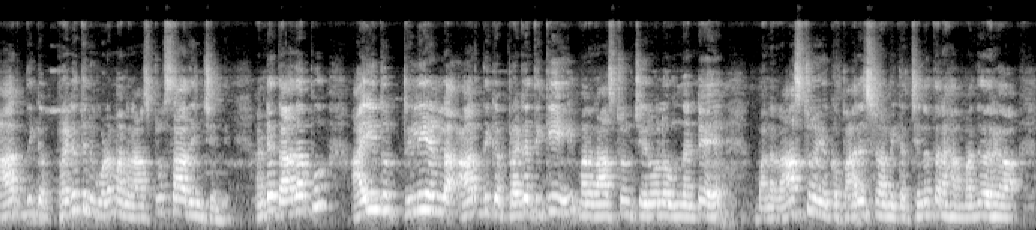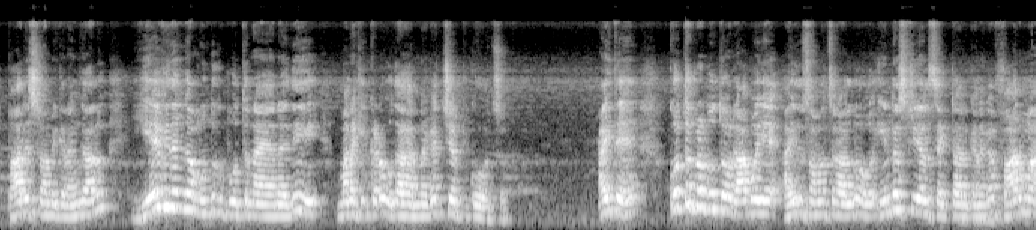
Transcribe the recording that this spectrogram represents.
ఆర్థిక ప్రగతిని కూడా మన రాష్ట్రం సాధించింది. అంటే దాదాపు ఐదు ట్రిలియన్ల ఆర్థిక ప్రగతికి మన రాష్ట్రం చెరువులో ఉందంటే మన రాష్ట్రం యొక్క పారిశ్రామిక చిన్న తరహా మధ్య తరహా పారిశ్రామిక రంగాలు ఏ విధంగా ముందుకు పోతున్నాయి అనేది మనకి ఇక్కడ ఉదాహరణగా చెప్పుకోవచ్చు. అయితే కొత్త ప్రభుత్వం రాబోయే ఐదు సంవత్సరాల్లో ఇండస్ట్రియల్ సెక్టార్ కనుక ఫార్మా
